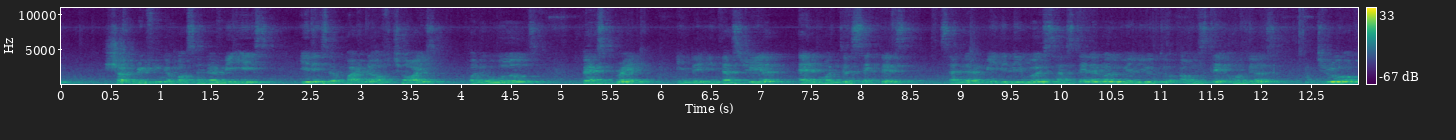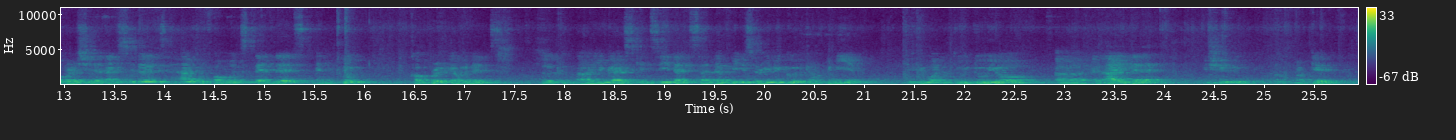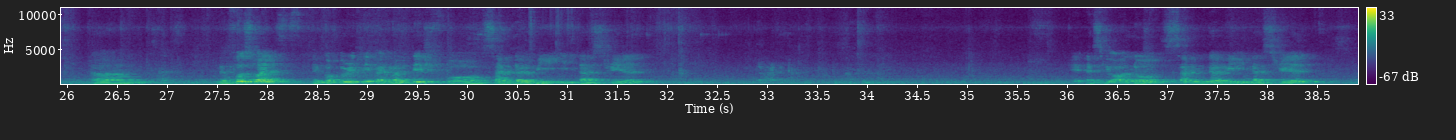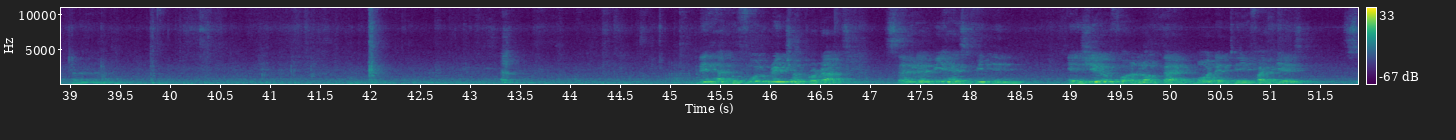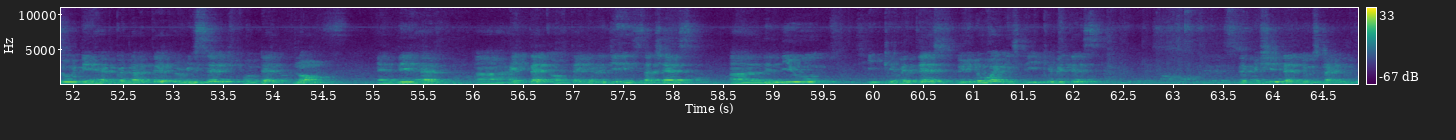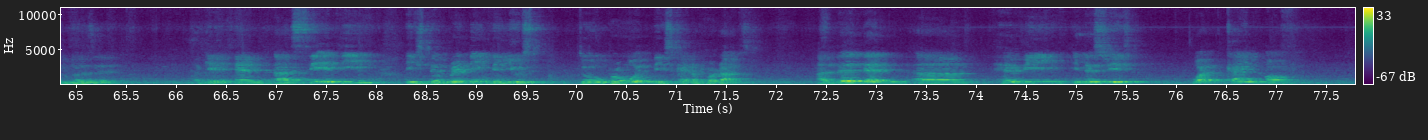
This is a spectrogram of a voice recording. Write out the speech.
short briefing about Sandabi is it is a partner of choice for the world's best brand in the industrial and motor sectors. Sandabi delivers sustainable value to our stakeholders through operational excellence, high performance standards, and good corporate governance. So uh, you guys can see that Sandabi is a really good company. If you want to do your uh, an eye there, you should do. Okay. Um, the first one, the comparative advantage for Sandabi Industrial. As you all know, Sandabi Industrial they have a full range of products. Sandabi has been in Asia for a long time, more than 25 years. So they have conducted a research for that long, and they have uh, high tech of technology such as uh, the new incubators. Do you know what is the incubators? The machine that looks like a bulldozer. Okay, and uh, CAT is the branding they use to promote this kind of products. Other than uh, heavy industries, what kind of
